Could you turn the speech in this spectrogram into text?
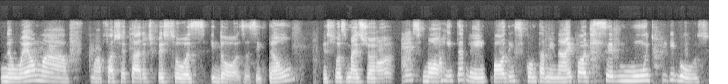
não é uma, uma faixa etária de pessoas idosas. Então, pessoas mais jovens morrem também, podem se contaminar e pode ser muito perigoso.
